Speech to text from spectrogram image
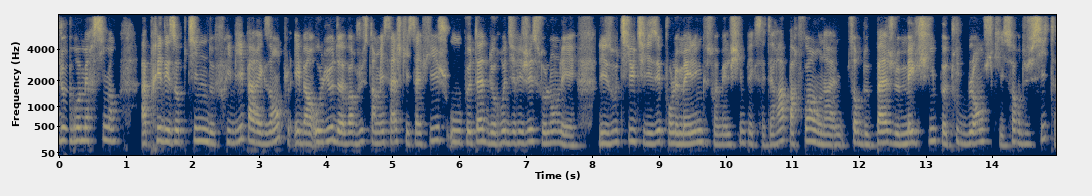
de remerciement. Après des opt-in de freebie, par exemple, et eh ben, au lieu d'avoir juste un message qui s'affiche ou peut-être de rediriger selon les, les outils utilisés pour le mailing, que ce soit MailChimp, etc., parfois on a une sorte de page de MailChimp toute blanche qui sort du site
